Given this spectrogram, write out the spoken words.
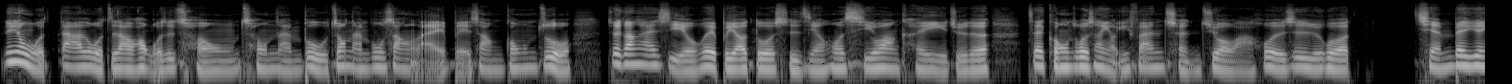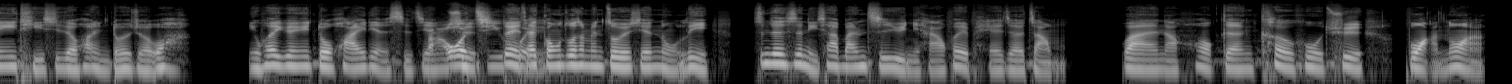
因为我大家如果知道的话，我是从从南部、中南部上来北上工作，所以刚开始也会比较多时间，或希望可以觉得在工作上有一番成就啊，或者是如果前辈愿意提携的话，你都会觉得哇，你会愿意多花一点时间去对，在工作上面做一些努力，甚至是你下班之余，你还会陪着长官，然后跟客户去玩闹。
